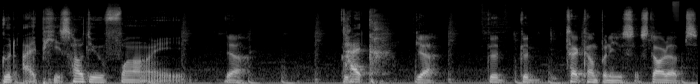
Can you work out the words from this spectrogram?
good IPs? How do you find Yeah. tech? Yeah, good good tech companies, startups.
